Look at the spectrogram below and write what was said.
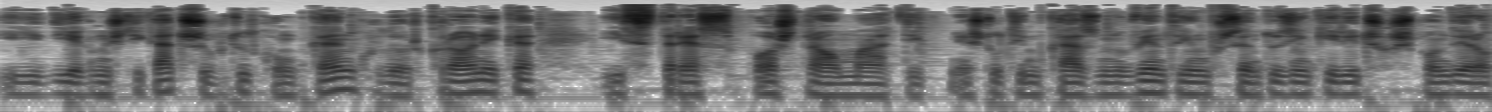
e diagnosticados sobretudo com cancro, dor crónica e stress pós-traumático. Neste último caso, 91% dos inquiridos responderam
